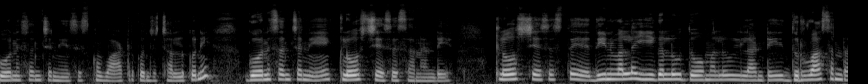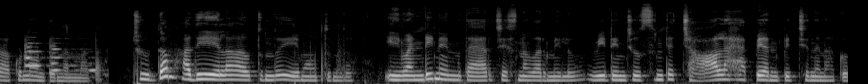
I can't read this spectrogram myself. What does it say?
గోనె సంచని వేసేసుకొని వాటర్ కొంచెం చల్లుకొని గోనె సంచని క్లోజ్ చేసేసానండి. క్లోజ్ చేసేస్తే దీనివల్ల ఈగలు దోమలు ఇలాంటి దుర్వాసన రాకుండా ఉంటుందన్నమాట. చూద్దాం అది ఎలా అవుతుందో ఏమవుతుందో. ఇవండి నేను తయారు చేసిన వర్మీలు. వీటిని చూస్తుంటే చాలా హ్యాపీ అనిపించింది నాకు.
